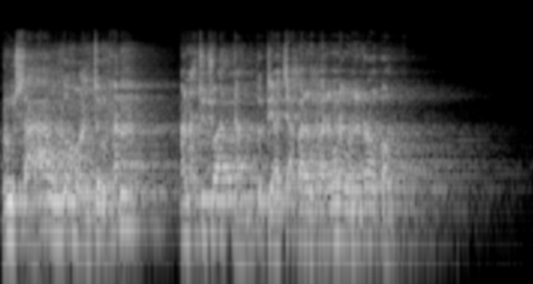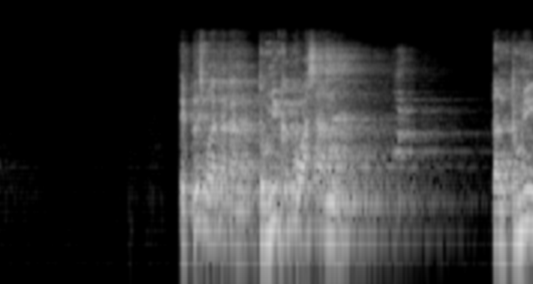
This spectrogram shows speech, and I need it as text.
Berusaha untuk menghancurkan anak cucu Adam untuk diajak bareng-bareng nangunin rokok. Iblis mengatakan demi kekuasaanmu dan demi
